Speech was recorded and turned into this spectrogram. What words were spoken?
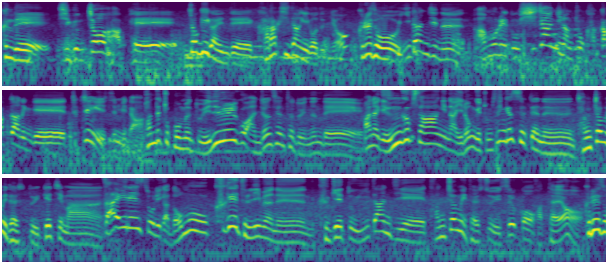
근데 지금 저 앞에 저기가 이제 가락시장이거든요. 그래서 2단지는 아무래도 시장이랑 좀 가깝다는 게 특징이 있습니다. 반대쪽 보면 또 119 안전센터도 있는데 만약에 응급 상황이나 이런 게 좀 생겼을 때는 장점이 될 수도 있겠지만 사이렌 소리가 너무 크게 들리면은 그게 또 2단지의 단점이 될 수 있을 것 같아요. 그래서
